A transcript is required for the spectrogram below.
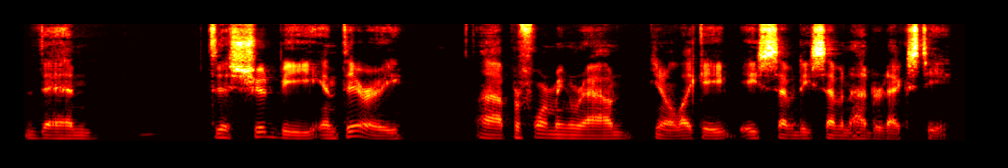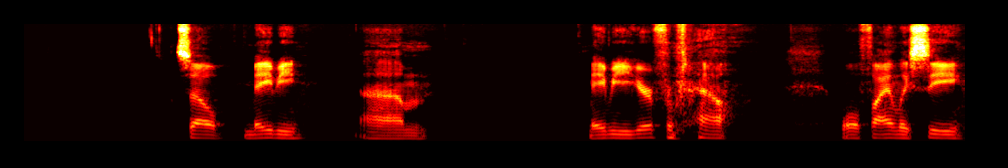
then this should be, in theory, uh, performing around, you know, like a, a 7700 XT. So maybe um, maybe a year from now, we'll finally see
